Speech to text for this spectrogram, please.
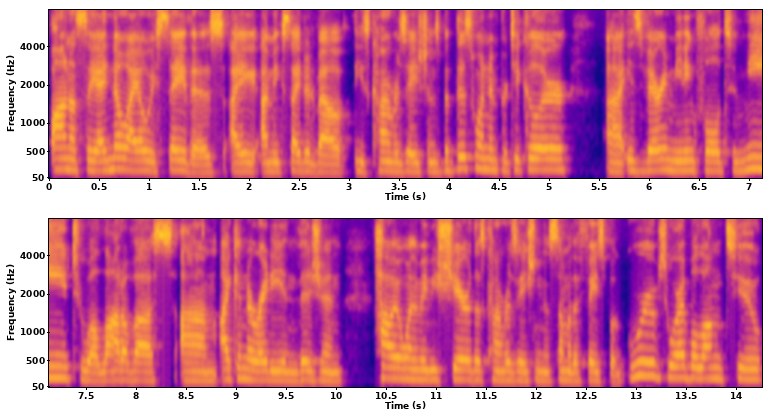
honestly, I know I always say this. I, I'm excited about these conversations, but this one in particular uh, is very meaningful to me, to a lot of us. Um, I can already envision how I want to maybe share this conversation in some of the Facebook groups where I belong to.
